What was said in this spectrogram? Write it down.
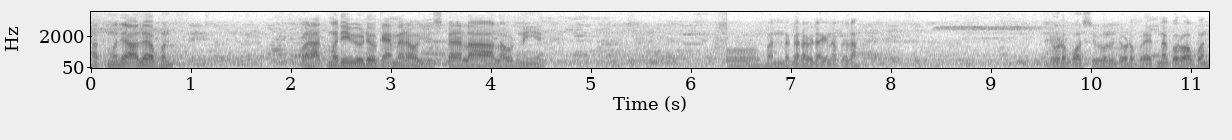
आतमध्ये आलो आहे आपण पण आतमध्ये व्हिडिओ कॅमेरा यूज करायला अलाउड नाही आहे तो बंद करावी लागेल आपल्याला जेवढं पॉसिबल तेवढा प्रयत्न करू आपण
